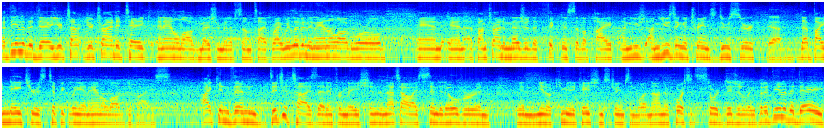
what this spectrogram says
at, the end of the day, you're, you're trying to take an analog measurement of some type, right? We live in an analog world, and, and if I'm trying to measure the thickness of a pipe, I'm, I'm using a transducer yeah. that by nature is typically an analog device. I can then digitize that information, and that's how I send it over in, in you know, communication streams and whatnot, and of course it's stored digitally, but at the end of the day,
